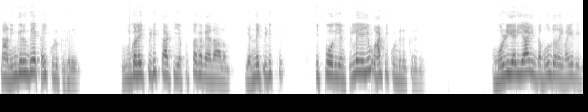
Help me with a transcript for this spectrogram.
நான் இங்கிருந்தே கை குலுக்குகிறேன். உங்களை பிடித்தாட்டிய புத்தக வேதாளம் என்னை பிடித்து இப்போது என் பிள்ளையையும் ஆட்டிக்கொண்டிருக்கிறது மொழியறியா இந்த மூன்றரை வயதில்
